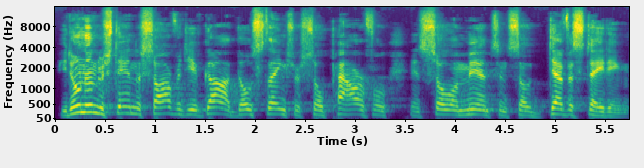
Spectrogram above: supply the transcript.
If you don't understand the sovereignty of God, those things are so powerful and so immense and so devastating,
